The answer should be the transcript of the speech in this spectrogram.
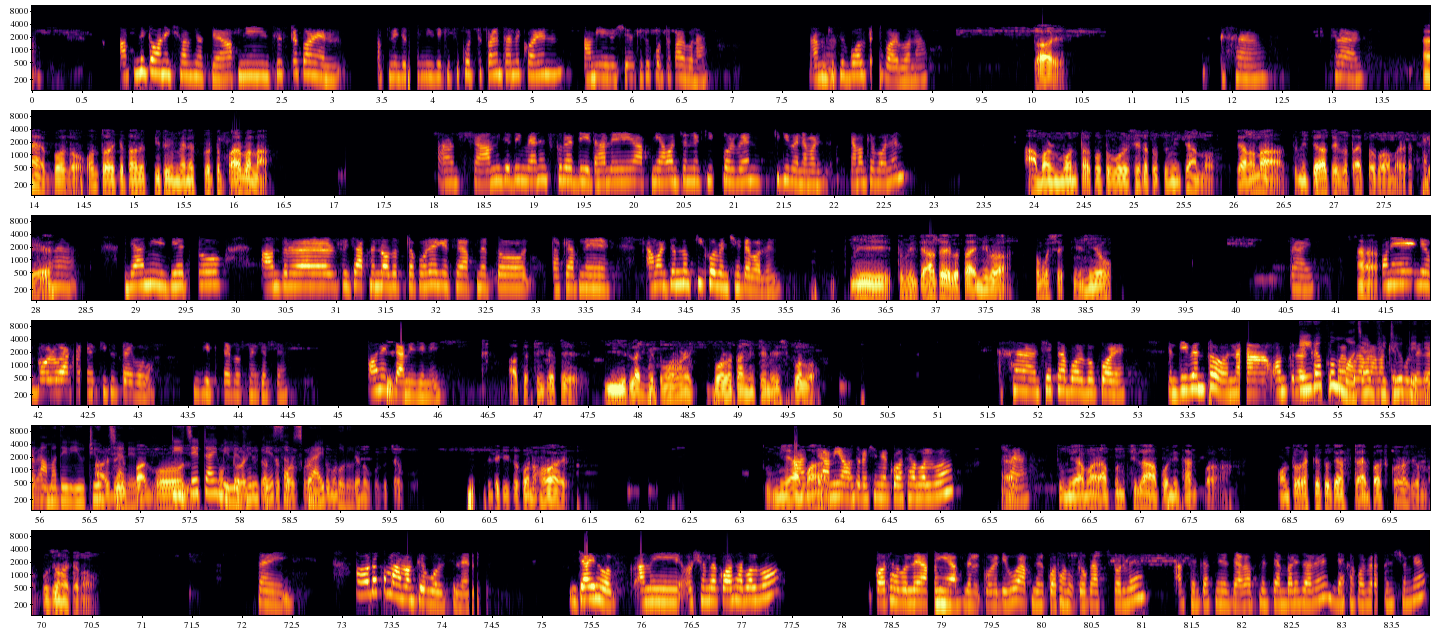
আপনি তো অনেক সাহস আছে আপনি চেষ্টা করেন। আপনি যদি নিজে কিছু করতে পারেন তাহলে করেন। আমি এই বিষয়ে কিছু করতে পারব না। আমি কিছু বলতে পারব না। তাই? হ্যাঁ স্যার হ্যাঁ বলো। অন্তরাকে তাহলে কি তুমি ম্যানেজ করতে পারবে না? আচ্ছা আমি যদি ম্যানেজ করে দিই তাহলে আপনি আমার জন্য কি করবেন? কি দিবেন আমার আমাকে বলেন। আমার মনটা কত বড় সেটা তো তুমি জানো। জানো না? তুমি যা চাইবে তাই পাবো আমার কাছ হ্যাঁ জানি যেহেতু আন্তরার পিছে আপনার নজরটা পড়ে গেছে আপনার তো তাকে আপনি আমার জন্য কি করবেন সেটা বলেন। তুমি তুমি যা চাইবে তাই নিবা। সমস্যা কি? নিও। তাই। হ্যাঁ। অনেক বড় আকারের কিছু চাইব। গিফট চাইব আপনার কাছে? অনেক দামি জিনিস। আচ্ছা ঠিক আছে। কি লাগবে তোমার? অনেক বড় দামি জিনিস বলো। হ্যাঁ সেটা বলব পরে। দিবেন তো? না অন্তরা এইরকম মজার ভিডিও পেতে আমাদের ইউটিউব চ্যানেল টিজে টাইম অন্তরাকে ইলেভেন কে সাবস্ক্রাইব করুন। কেন বলে যাব? এটা কি কখন হয়? তুমি আমার আচ্ছা আমি অন্তরের সঙ্গে কথা বলব। হ্যাঁ, হ্যাঁ। তুমি আমার আপন ছিল আপনই থাকবা। অন্তরাকে তো জাস্ট টাইম পাস করার জন্য বুঝো না কেন? তাই। ওরকম আমাকে বলছিলেন। যাই হোক আমি ওর সঙ্গে কথা বলব। কথা বলে আমি আপনার করে দিব আপনার কথা মতো কাজ করবে। আপনার কাছে যাবে আপনার চেম্বারে যাবে দেখা করবে আপনার সঙ্গে।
